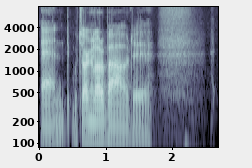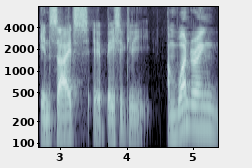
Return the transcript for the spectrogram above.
and we're talking a lot about uh, insights. Uh, basically, I'm wondering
